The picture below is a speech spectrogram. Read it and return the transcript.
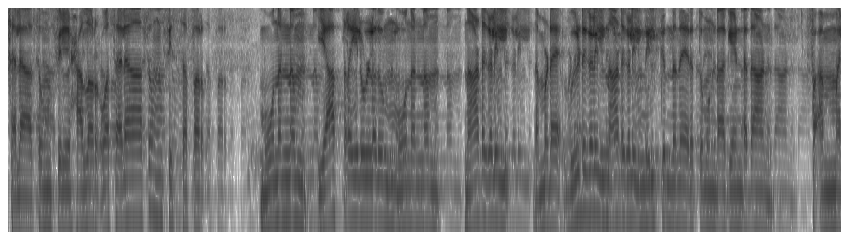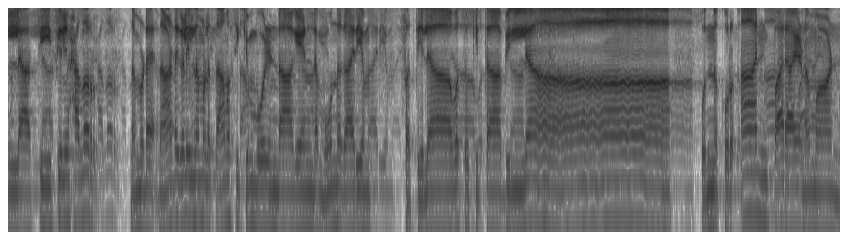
സലാസും ഫിൽ ഹലർ വസലാസും ഫിസ് മൂന്നെണ്ണം യാത്രയിലുള്ളതും മൂന്നെണ്ണം നാടുകളിൽ നമ്മുടെ വീടുകളിൽ നാടുകളിൽ നിൽക്കുന്ന നേരത്തും ഉണ്ടാകേണ്ടതാണ്. നമ്മുടെ നാടുകളിൽ നമ്മൾ താമസിക്കുമ്പോഴുണ്ടാകേണ്ട മൂന്ന് കാര്യം. ഒന്ന് ഖുർആൻ പാരായണമാണ്.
